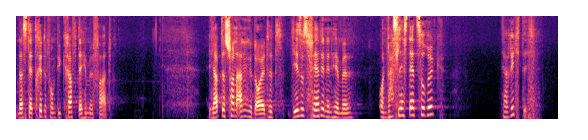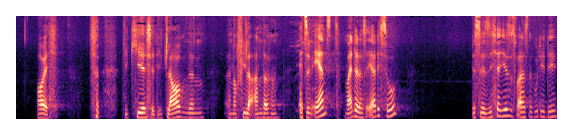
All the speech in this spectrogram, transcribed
Und das ist der dritte Punkt, die Kraft der Himmelfahrt. Ich habe das schon angedeutet. Jesus fährt in den Himmel und was lässt er zurück? Ja, richtig. Euch. Die Kirche, die Glaubenden, äh, noch viele andere. Jetzt im Ernst? Meint er das ehrlich so? Bist du dir sicher, Jesus? War das eine gute Idee?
